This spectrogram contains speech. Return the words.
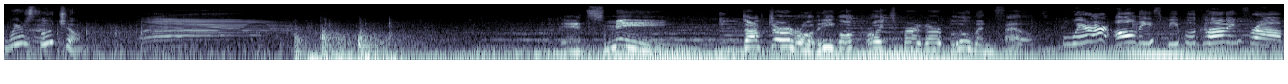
Where's Lucho? It's me, Dr. Rodrigo Kreutzberger Blumenfeld. Where are all these people coming from?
